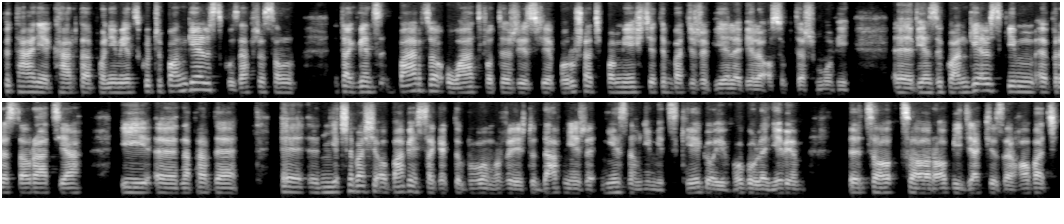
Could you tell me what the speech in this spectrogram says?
pytanie, karta po niemiecku czy po angielsku. Zawsze są, tak więc bardzo łatwo też jest się poruszać po mieście, tym bardziej, że wiele, wiele osób też mówi e, w języku angielskim w restauracji restauracjach i e, naprawdę e, nie trzeba się obawiać, tak jak to było może jeszcze dawniej, że nie znam niemieckiego i w ogóle nie wiem, e, co, co robić, jak się zachować.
